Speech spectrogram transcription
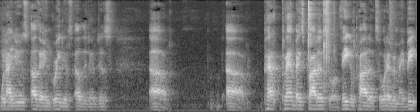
when I use other ingredients other than just uh, uh, plant based products or vegan products or whatever it may be.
